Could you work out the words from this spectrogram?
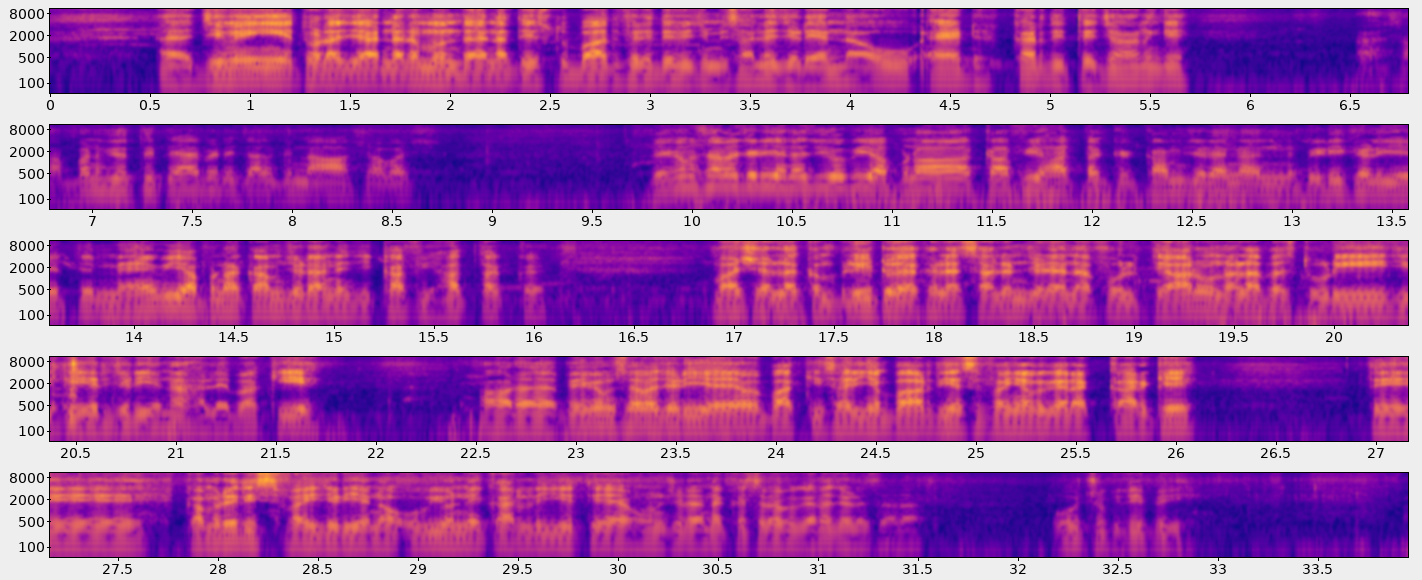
ਜਿਵੇਂ ਹੀ ਇਹ ਥੋੜਾ ਜਿਹਾ ਨਰਮ ਹੁੰਦਾ ਹੈ ਨਾ ਤੇ ਇਸ ਤੋਂ ਬਾਅਦ ਫਿਰ ਇਹਦੇ ਵਿੱਚ ਮਸਾਲੇ ਜਿਹੜੇ ਹਨ ਨਾ ਉਹ ਐਡ ਕਰ ਦਿੱਤੇ ਜਾਣਗੇ। ਸਾਬਣ ਵੀ ਉੱਤੇ ਪਿਆ ਬੇਟੇ, ਚੱਲ ਕੇ ਨਾ, ਸ਼ਾਬਾਸ਼। ਬੇਗਮ ਸਾਹਿਬ ਜਿਹੜੀ ਹੈ ਨਾ ਜੀ, ਉਹ ਵੀ ਆਪਣਾ ਕਾਫੀ ਹੱਦ ਤੱਕ ਕੰਮ ਜਿਹੜਾ ਨਾ, ਨਿਬੇੜੀ ਖੜੀ ਹੈ ਤੇ ਮੈਂ ਵੀ ਆਪਣਾ ਕੰਮ ਜਿਹੜਾ ਨੇ ਜੀ, ਕਾਫੀ ਹੱਦ ਤੱਕ ਮਾਸ਼ਾਅੱਲਾ ਕੰਪਲੀਟ ਹੋਇਆ ਖਲਾ ਸਾਲਨ ਜਿਹੜਾ ਨਾ ਫੁੱਲ ਤਿਆਰ ਹੋਣ ਵਾਲਾ, ਬਸ ਥੋੜੀ ਜੀ ਦੇਰ ਜਿਹੜੀ ਹੈ ਨਾ ਹਾਲੇ ਬਾਕੀ ਹੈ। ਔਰ ਬੇਗਮ ਸਾਹਿਬਾ ਜਿਹੜੀ ਹੈ, ਉਹ ਬਾਕੀ ਸਾਰੀਆਂ ਬਾਹਰ ਦੀਆਂ ਸਫਾਈਆਂ ਵਗੈਰਾ ਕਰਕੇ ਤੇ ਕਮਰੇ ਦੀ ਸਫ਼ਾਈ ਜਿਹੜੀ ਹੈ ਨਾ, ਉਹ ਵੀ ਉਹਨੇ ਕਰ ਲਈ ਹੈ ਤੇ ਹੁਣ ਜਿਹੜਾ ਨਾ ਕਚਰਾ ਵਗੈਰਾ ਜਿਹੜਾ ਸਾਰਾ, ਉਹ ਚੁੱਕਦੀ ਪਈ।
